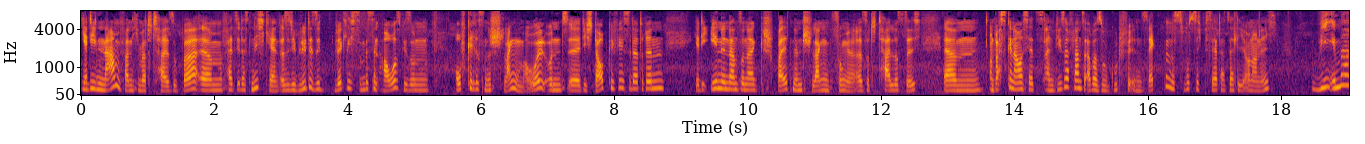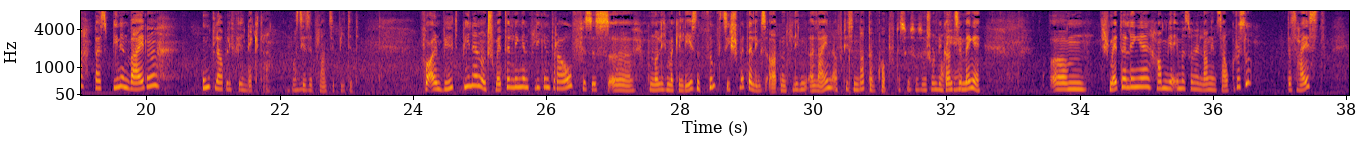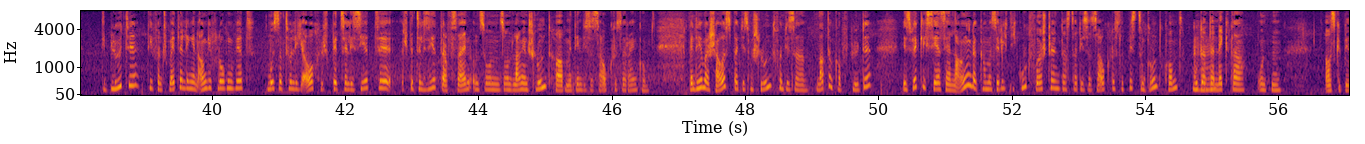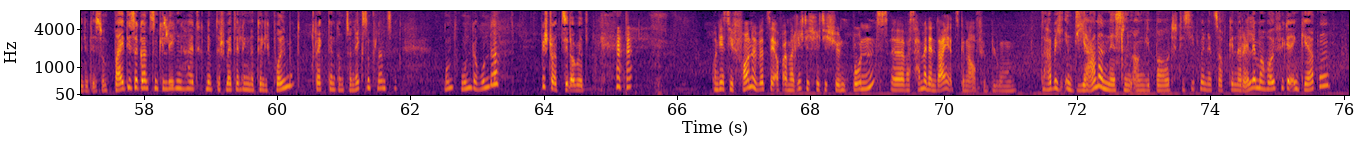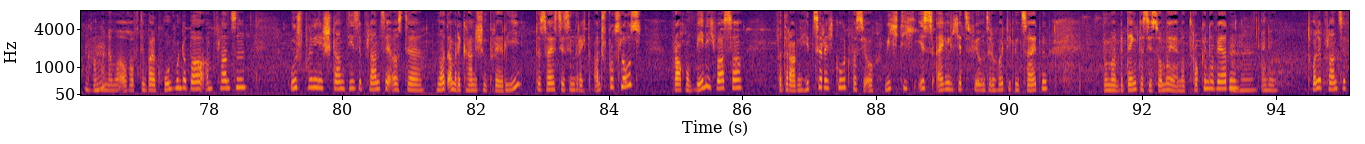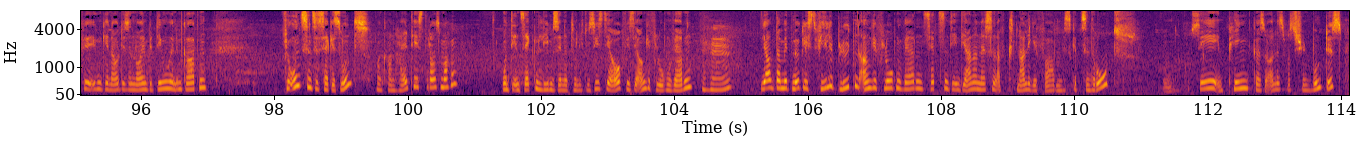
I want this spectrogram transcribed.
Ja, die Namen fand ich immer total super. Ähm, falls ihr das nicht kennt. Also die Blüte sieht wirklich so ein bisschen aus wie so ein aufgerissenes Schlangenmaul und äh, die Staubgefäße da drin, ja, die ähneln dann so einer gespaltenen Schlangenzunge. Also total lustig. Ähm, und was genau ist jetzt an dieser Pflanze aber so gut für Insekten? Das wusste ich bisher tatsächlich auch noch nicht. Wie immer bei Bienenweiden unglaublich viel Nektar, was mhm. diese Pflanze bietet. Vor allem Wildbienen und Schmetterlingen fliegen drauf. Es ist, äh, ich habe neulich mal gelesen, 50 Schmetterlingsarten fliegen allein auf diesen Natternkopf. Das ist also schon eine okay. ganze Menge. Ähm, Schmetterlinge haben ja immer so einen langen Saugrüssel. Das heißt, die Blüte, die von Schmetterlingen angeflogen wird, muss natürlich auch spezialisierte, spezialisiert darauf sein und so einen, so einen langen Schlund haben, mit dem dieser Saugrüssel reinkommt. Wenn du hier mal schaust, bei diesem Schlund von dieser Natternkopfblüte, ist wirklich sehr, sehr lang. Da kann man sich richtig gut vorstellen, dass da dieser Saugrüssel bis zum Grund kommt, wo mhm. dann der Nektar unten ausgebildet ist. Und bei dieser ganzen Gelegenheit nimmt der Schmetterling natürlich Pollen mit, trägt den dann zur nächsten Pflanze und Wunder, Wunder, bestäubt sie damit. Und jetzt hier vorne wird sie auf einmal richtig, richtig schön bunt. Äh, was haben wir denn da jetzt genau für Blumen? Da habe ich Indianernesseln angebaut. Die sieht man jetzt auch generell immer häufiger in Gärten. Kann mhm. man aber auch auf dem Balkon wunderbar anpflanzen. Ursprünglich stammt diese Pflanze aus der nordamerikanischen Prärie. Das heißt, sie sind recht anspruchslos, brauchen wenig Wasser, vertragen Hitze recht gut, was ja auch wichtig ist eigentlich jetzt für unsere heutigen Zeiten, wenn man bedenkt, dass die Sommer ja immer trockener werden. Mhm. Eine tolle Pflanze für eben genau diese neuen Bedingungen im Garten. Für uns sind sie sehr gesund. Man kann Heiltees draus machen. Und die Insekten lieben sie natürlich. Du siehst ja auch, wie sie angeflogen werden. Mhm. Ja, und damit möglichst viele Blüten angeflogen werden, setzen die Indianernesseln auf knallige Farben. Es gibt es in Rot, in Rosé, in Pink, also alles, was schön bunt ist.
